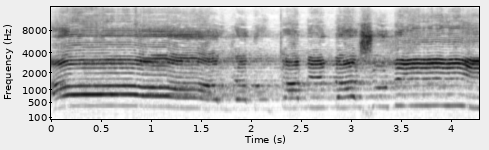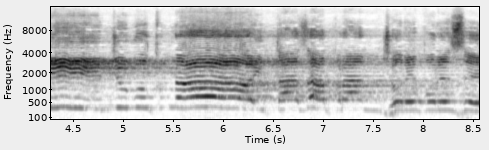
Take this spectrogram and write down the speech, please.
আর যেন কানে না শুনি, যুবক নাই, তাজা প্রাণ ঝরে পড়েছে।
